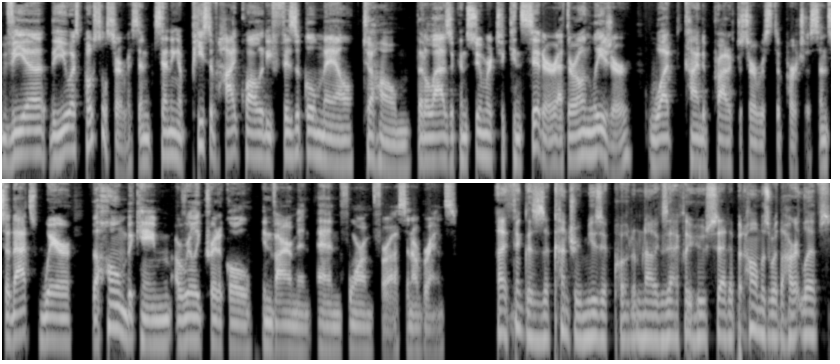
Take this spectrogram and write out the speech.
via the US Postal Service and sending a piece of high quality physical mail to home that allows a consumer to consider at their own leisure what kind of product or service to purchase. And so that's where the home became a really critical environment and forum for us and our brands. I think this is a country music quote. I'm not exactly who said it, but home is where the heart lives.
